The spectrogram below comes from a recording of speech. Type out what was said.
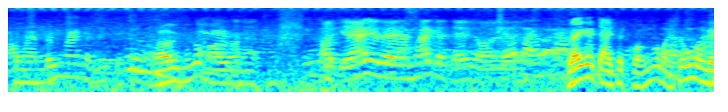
Bầu em đứng phát rồi đi. Chị. Ừ, chị có bầu rồi. thôi chị ấy đây em phát cho chị rồi. Lấy cái chai xịt khuẩn của mình xuống luôn đi.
